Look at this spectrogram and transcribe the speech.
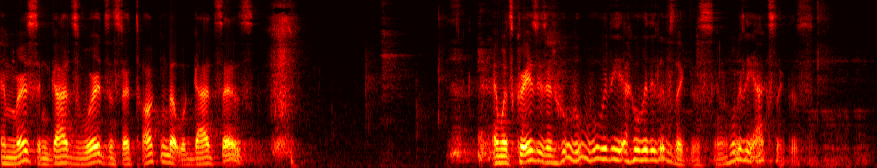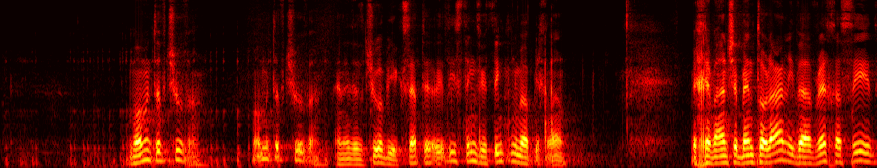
immerse in God's words and start talking about what God says? And what's crazy is that who, who, who, really, who really lives like this? You know, who really acts like this? Moment of tshuva. Moment of tshuva. And if the tshuva be accepted, these things you're thinking about, בכלל. מכיוון שבן תורה אני ואברך חסיד,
